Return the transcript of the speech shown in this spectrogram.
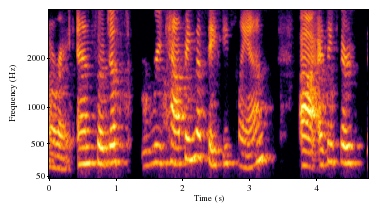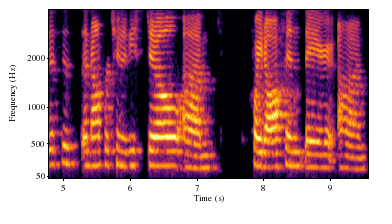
All right, and so just recapping the safety plans, uh, I think there's this is an opportunity still. Um, quite often they, um,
